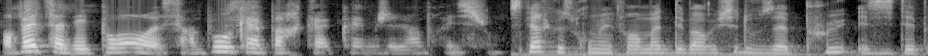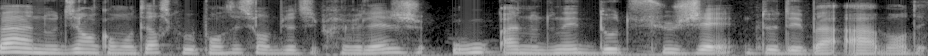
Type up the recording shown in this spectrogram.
en fait, ça dépend, c'est un peu au cas par cas quand même, j'ai l'impression. J'espère que ce premier format de débarbichette vous a plu. N'hésitez pas à nous dire en commentaire ce que vous pensez sur le beauty privilège ou à nous donner d'autres sujets de débat à aborder.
